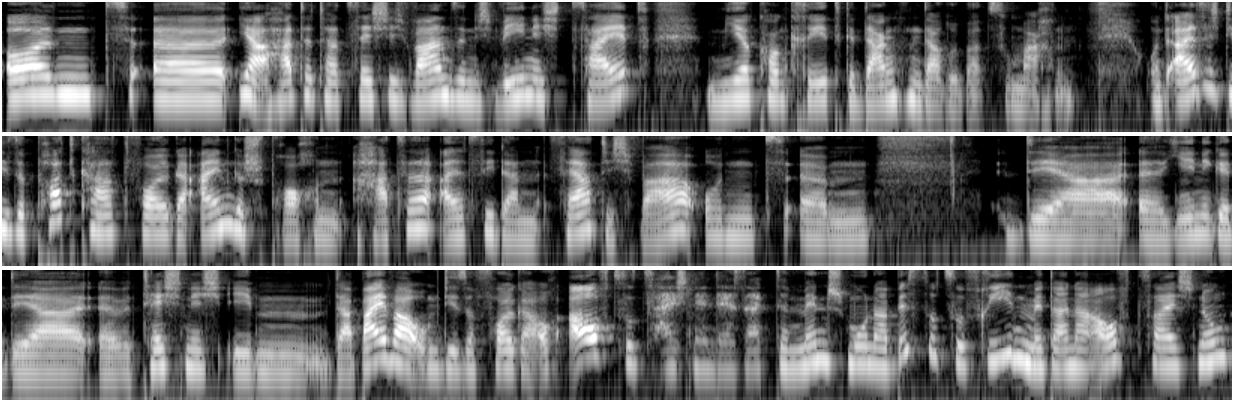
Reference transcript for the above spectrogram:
Und äh, ja, hatte tatsächlich wahnsinnig wenig Zeit, mir konkret Gedanken darüber zu machen. Und als ich diese Podcast-Folge eingesprochen hatte, als sie dann fertig war und ähm, derjenige, der äh, technisch eben dabei war, um diese Folge auch aufzuzeichnen, der sagte, Mensch, Mona, bist du zufrieden mit deiner Aufzeichnung?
